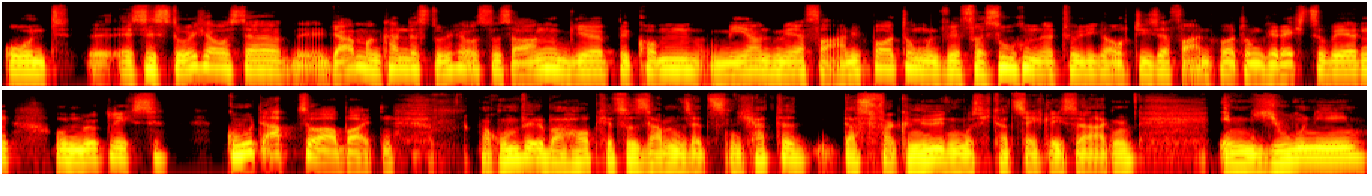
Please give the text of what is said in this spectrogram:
und äh, es ist durchaus der, ja, man kann das durchaus so sagen, wir bekommen mehr und mehr Verantwortung und wir versuchen natürlich auch dieser Verantwortung gerecht zu werden und möglichst gut abzuarbeiten. Warum wir überhaupt hier zusammensitzen. Ich hatte das Vergnügen, muss ich tatsächlich sagen, im Juni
